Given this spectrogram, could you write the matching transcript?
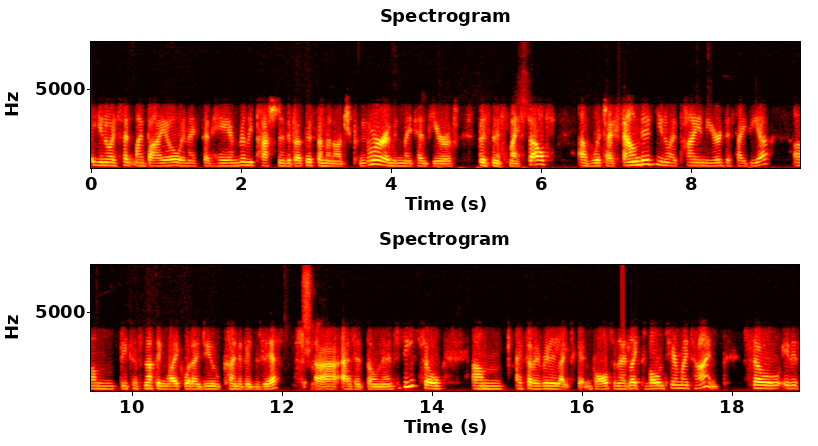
you know, I sent my bio and I said, "Hey, I'm really passionate about this. I'm an entrepreneur. I'm in my 10th year of business myself, of which I founded. You know, I pioneered this idea um, because nothing like what I do kind of exists Sure. uh, as its own entity. So um, I said I'd really like to get involved and I'd like to volunteer my time. So it is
